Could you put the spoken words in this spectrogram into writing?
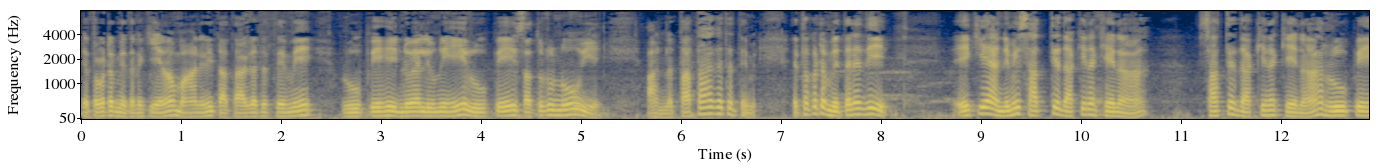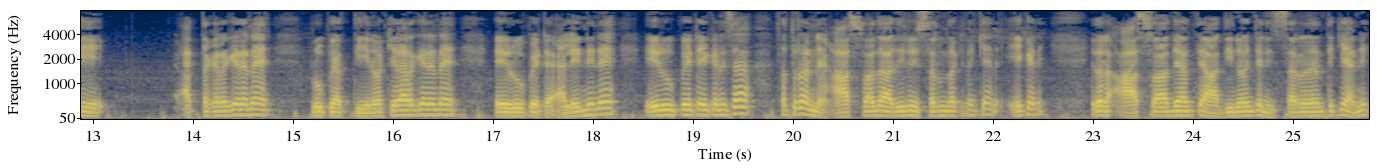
එතකොට මෙතන කියනවා මහණෙනි තථාගත තෙමේ රූපේහි නොඇලුනේහි රූපේ සතුටු නොවියේ. අන්න තථාගත තෙමේ. එතකොට මෙතනදී ඒ කියන්නේ මේ සත්‍ය දකින්න කෙනා සත්‍ය දකින්න කෙනා රූපේ ඇත්ත කරගෙන නැහැ. රූපයක් තියෙනවා කියලා අරගෙන නැහැ. ඒ රූපයට ඇලෙන්නේ නැහැ. ඒ රූපයට ඒක නිසා සතුටක් නැහැ. ආස්වාද ආදීන නිස්සරණ දකින්න කියන්නේ ඒකනේ. එතකොට ආස්වාදයන්ත ආදීනවන්ත නිස්සරණන්ත කියන්නේ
